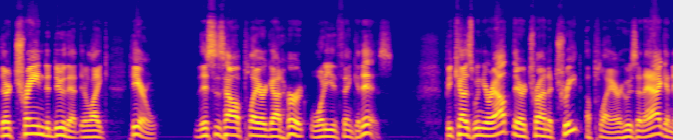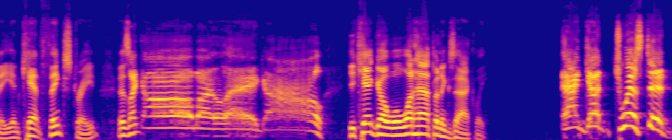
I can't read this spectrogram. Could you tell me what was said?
They're trained to do that. They're like, here, this is how a player got hurt. What do you think it is? Because when you're out there trying to treat a player who's in agony and can't think straight, it's like, oh, my leg, oh. You can't go, well, what happened exactly? I got twisted.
